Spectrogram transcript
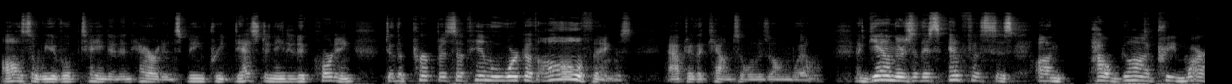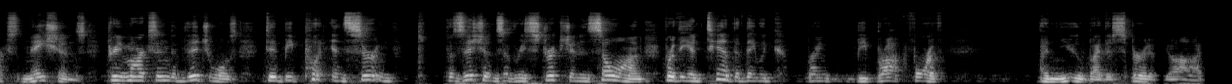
also we have obtained an inheritance, being predestinated according to the purpose of him who worketh all things after the counsel of his own will. Again, there's this emphasis on how God premarks nations, premarks individuals to be put in certain positions of restriction and so on for the intent that they would bring, be brought forth anew by the Spirit of God,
